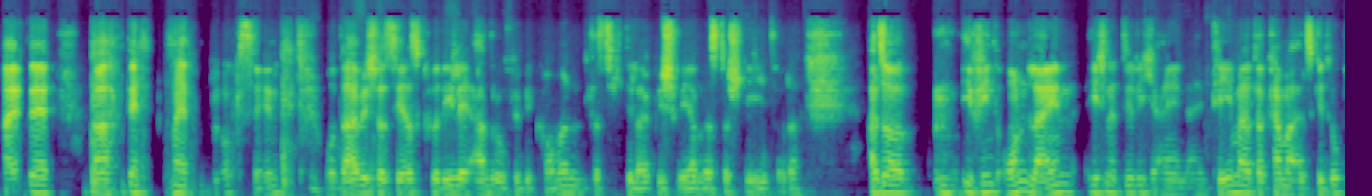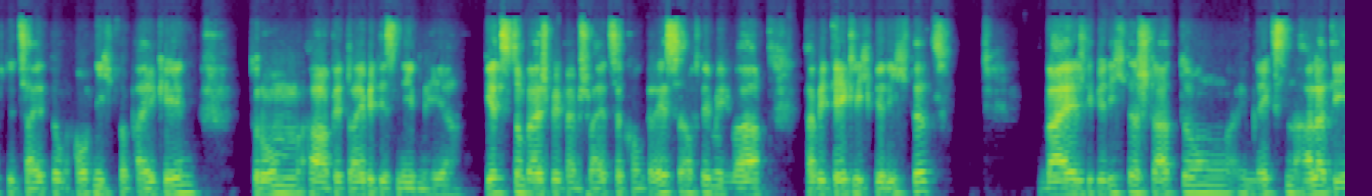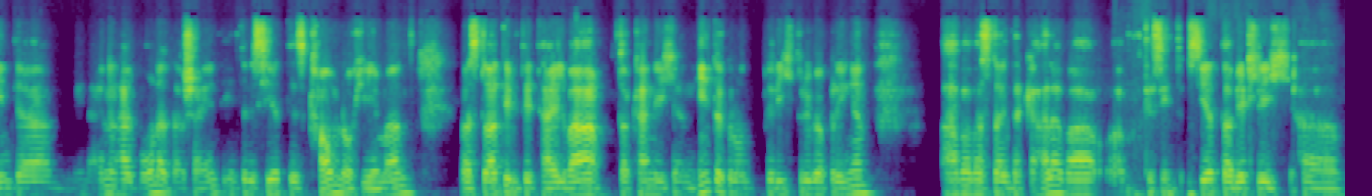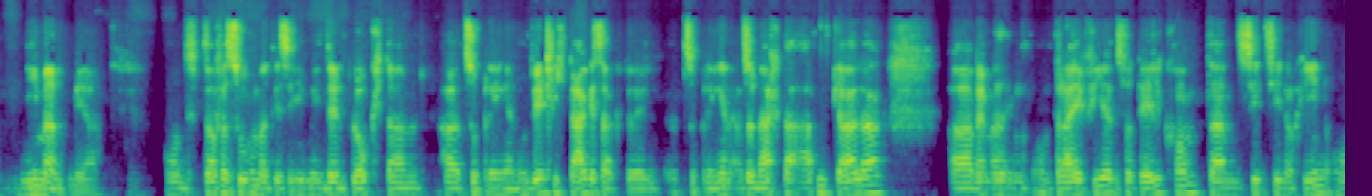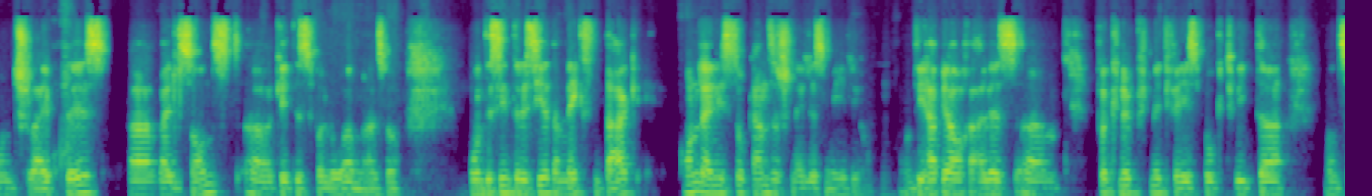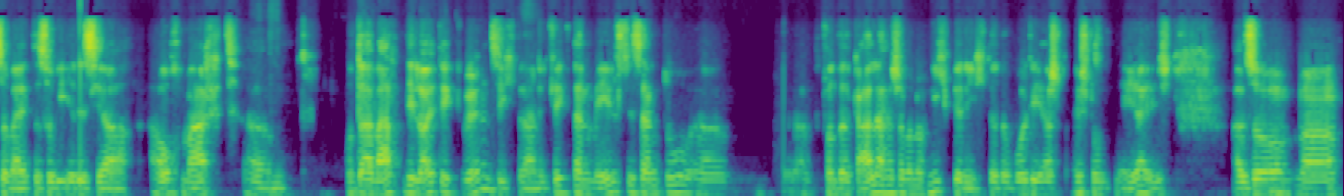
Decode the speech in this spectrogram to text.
Seite äh, den, meinen Blog sehen. Und da habe ich schon sehr skurrile Anrufe bekommen, dass sich die Leute beschweren, dass da steht. Oder also ich finde, online ist natürlich ein, ein Thema, da kann man als gedruckte Zeitung auch nicht vorbeigehen. Drum äh, betreibe ich das nebenher. Jetzt zum Beispiel beim Schweizer Kongress, auf dem ich war, habe ich täglich berichtet, weil die Berichterstattung im nächsten Aladdin, der in eineinhalb Monaten erscheint, interessiert es kaum noch jemand, was dort im Detail war. Da kann ich einen Hintergrundbericht drüber bringen, aber was da in der Gala war, das interessiert da wirklich äh, niemand mehr. Und da versuchen wir das eben in den Blog dann äh, zu bringen und wirklich tagesaktuell äh, zu bringen. Also nach der Abendgala, äh, wenn man in, um drei, vier ins Hotel kommt, dann sitzt sie noch hin und schreibt es, äh, weil sonst äh, geht es verloren. Also und es interessiert am nächsten Tag online ist so ganz ein schnelles Medium. Und ich habe ja auch alles ähm, verknüpft mit Facebook, Twitter und so weiter, so wie ihr das ja auch macht. Ähm, und da erwarten die Leute, gewöhnen sich dran. Ich kriege dann Mails, die sagen, du, äh, von der Gala hast du aber noch nicht berichtet, obwohl die erst drei Stunden her ist. Also äh,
